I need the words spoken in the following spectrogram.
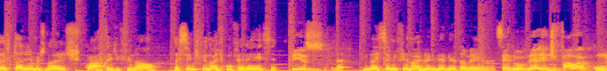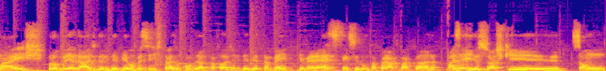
já estaremos nas quartas de final, nas semifinais de conferência. Isso. E nas semifinais do NBB também, né? Sem dúvida. Aí a gente fala com mais propriedade do NBB. Vamos ver se a gente traz um convidado para falar de NBB também, porque merece. Tem sido um campeonato bacana. Mas é isso. Acho que são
